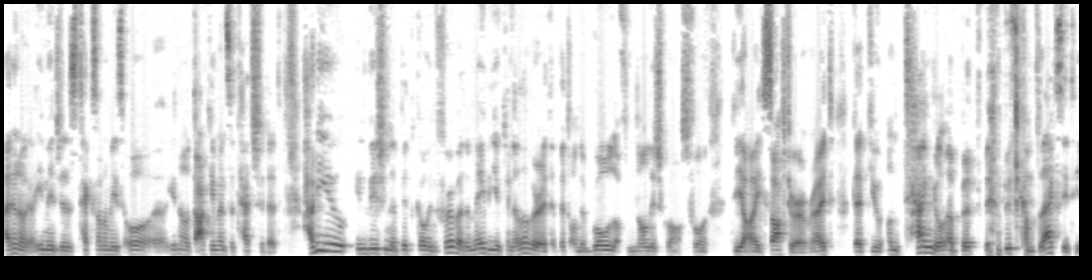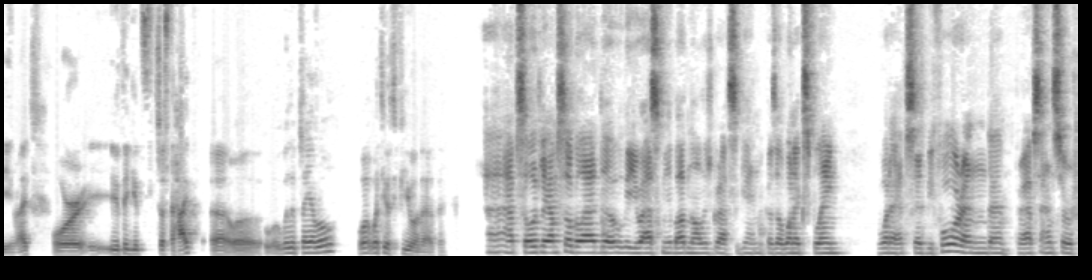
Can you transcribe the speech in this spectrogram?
I don't know, images, taxonomies, or, uh, you know, documents attached to that. How do you envision a bit going further? Then maybe you can elaborate a bit on the role of knowledge graphs for DI software, right? That you untangle a bit this complexity, right? Or you think it's just a hype? Uh, will it play a role? What, what's your view on that? Uh, absolutely. I'm so glad, uh, Uli, you asked me about knowledge graphs again because I want to explain what I had said before and uh, perhaps answer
